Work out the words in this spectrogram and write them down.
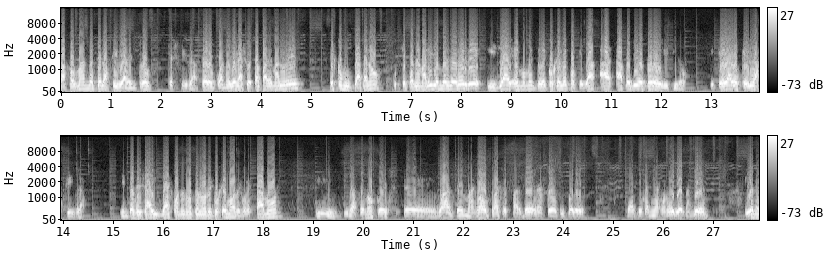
va formándose la fibra dentro que es fibra. Pero cuando llega a su etapa de madurez, es como un plátano, se pone amarillo en verde verde y ya es momento de cogerle porque ya ha, perdido todo el líquido y queda lo que es la fibra. Y entonces ahí ya es cuando nosotros lo recogemos, recolectamos y, lo hacemos pues eh, guantes, manoplas, espalderas, todo tipo de, de artesanía con ello también. Y bueno,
